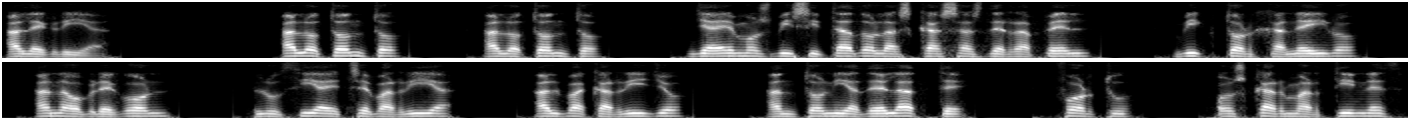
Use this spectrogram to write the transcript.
Alegría. A lo tonto, a lo tonto, ya hemos visitado las casas de Rapel, Víctor Janeiro, Ana Obregón, Lucía Echevarría, Alba Carrillo, Antonia Delatte, Fortu, Óscar Martínez,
